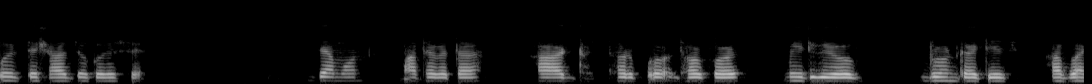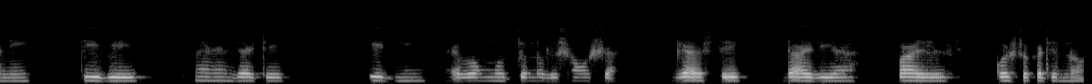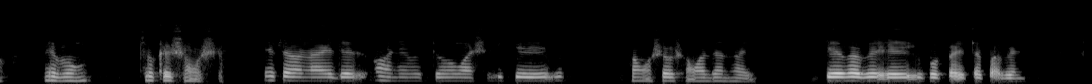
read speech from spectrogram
করতে সাহায্য করেছে। যেমন মাথা ব্যথা, হার্ট ধরপড় মৃদুরোগ ব্রনকাইটিস, হাঁপানি টিবি মেনিনজাইটিস কিডনি এবং মূত্রনলীর সমস্যা গ্যাস্ট্রিক ডায়রিয়া পাইলস কোষ্ঠকাঠিন্য এবং চোখের সমস্যা। এছাড়াও নারীদের অনিয়মিত মাসিকের সমস্যাও সমাধান হয়। যেভাবে এই উপকারিতা পাবেন।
